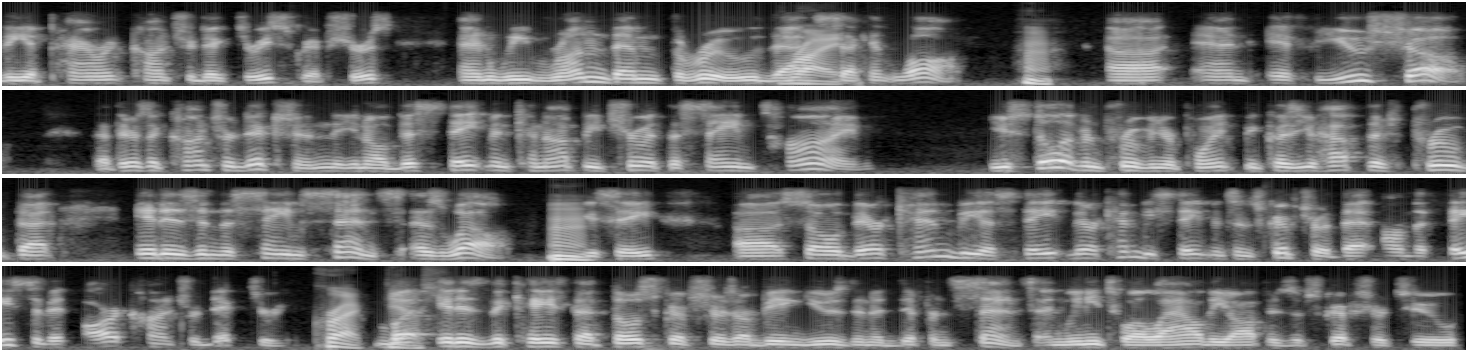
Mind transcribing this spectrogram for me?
the apparent contradictory scriptures and we run them through that right. second law. Hmm. Uh, and if you show that there's a contradiction, you know, this statement cannot be true at the same time, you still haven't proven your point because you have to prove that it is in the same sense as well. Hmm. You see? Uh, so there can be a state, there can be statements in Scripture that, on the face of it, are contradictory. Correct. But yes. it is the case that those scriptures are being used in a different sense, and we need to allow the authors of Scripture to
